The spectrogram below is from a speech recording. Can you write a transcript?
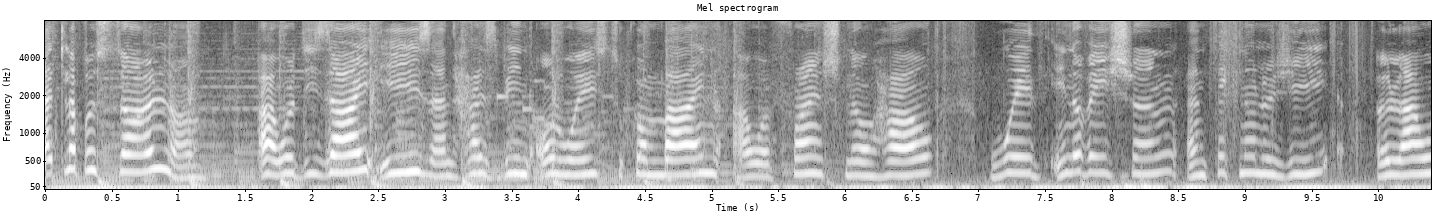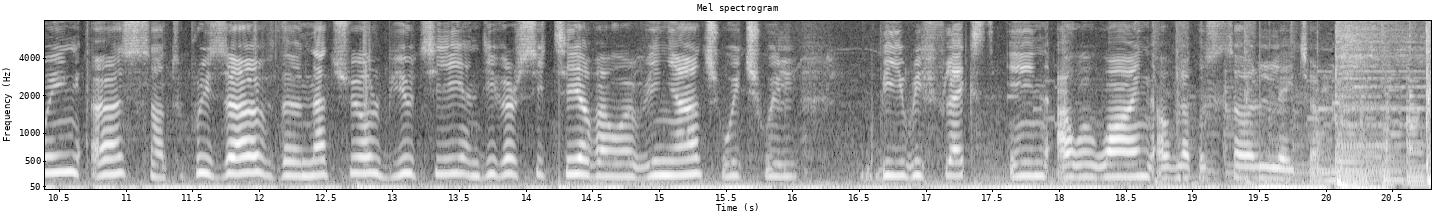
At Lapostolle, um, our desire is and has been always to combine our French know-how with innovation and technology, allowing us uh, to preserve the natural beauty and diversity of our vineyards, which will be reflected in our wine of Lapostolle later.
